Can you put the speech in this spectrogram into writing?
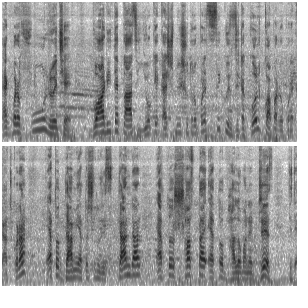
একবারে ফুল রয়েছে। বডিতে প্লাস ইয়োকে কাশ্মীর সুতোর উপরে সিকুয়েন্স, যেটা গোল্ড কপারের উপরে কাজ করা, এত দামি, এত সুন্দর স্ট্যান্ডার্ড, এত সস্তায় এত ভালো মানের ড্রেস, যেটা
